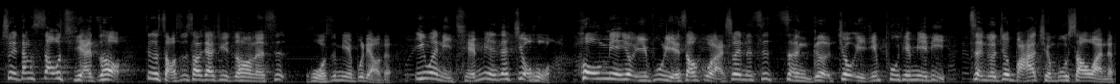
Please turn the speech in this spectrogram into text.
所以当烧起来之后，这个早市烧下去之后呢，是火是灭不了的，因为你前面在救火，后面又一步连烧过来，所以呢是整个就已经。铺天灭地，整个就把它全部烧完了。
